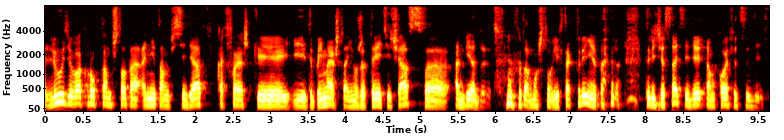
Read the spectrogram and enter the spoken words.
люди вокруг там что-то, они там сидят в кафешке, и ты понимаешь, что они уже третий час э, обедают, потому что у них так принято три часа сидеть там кофе цедить.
